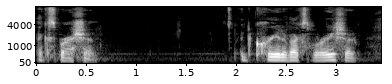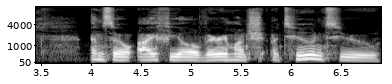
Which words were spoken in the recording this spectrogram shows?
expression, creative exploration. And so I feel very much attuned to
